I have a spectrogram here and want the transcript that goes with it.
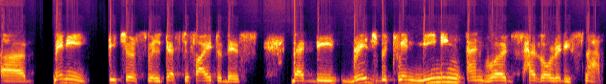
uh, many teachers will testify to this that the bridge between meaning and words has already snapped.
